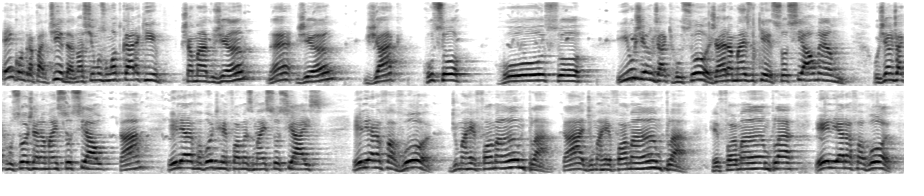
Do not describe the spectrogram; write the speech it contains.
Em contrapartida, nós tínhamos um outro cara aqui, chamado Jean, né? Jean Jacques Rousseau. Rousseau. E o Jean-Jacques Rousseau já era mais o que? Social mesmo. O Jean-Jacques Rousseau já era mais social, tá? Ele era a favor de reformas mais sociais. Ele era a favor de uma reforma ampla, tá? De uma reforma ampla. Reforma ampla. Ele era a favor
